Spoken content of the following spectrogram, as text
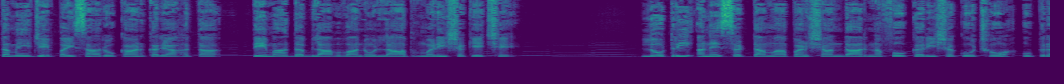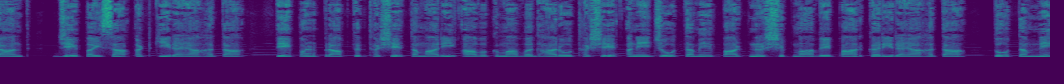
તમે જે પૈસા રોકાણ કર્યા હતા, તેમાં દબલાવવાનો લાભ મળી શકે છે. લોટરી અને સટ્ટામાં પણ શાનદાર નફો કરી શકો છો. ઉપરાંત, જે પૈસા અટકી રહ્યા હતા, તે પણ પ્રાપ્ત થશે. તમારી આવકમાં વધારો થશે અને જો તમે પાર્ટનરશિપમાં વેપાર કરી રહ્યા હતા તો તમને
